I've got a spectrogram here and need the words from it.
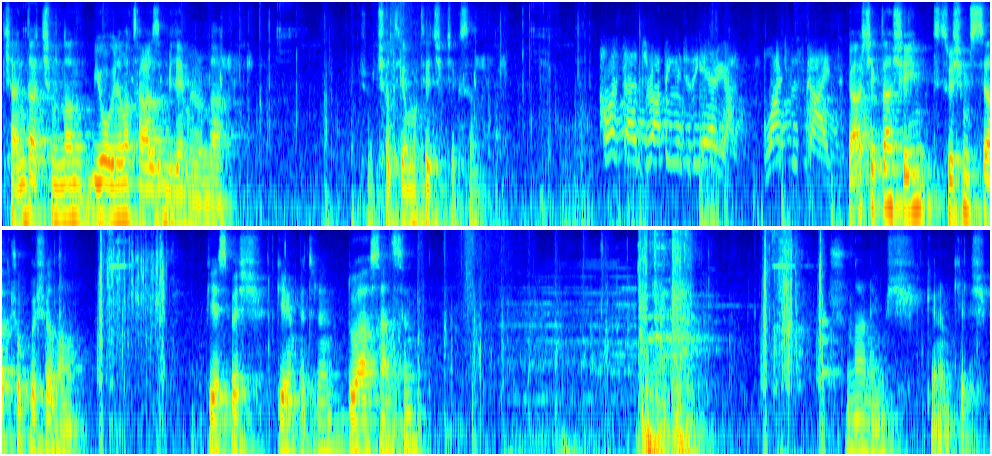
kendi açımdan bir oynama tarzı bilemiyorum daha. Çünkü çatıya matıya çıkacaksın. Gerçekten şeyin titreşim hissiyatı çok başarılı ama. PS5 Gamepad'inin, DualSense'in. Şunlar neymiş? Gene mi keleşim?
